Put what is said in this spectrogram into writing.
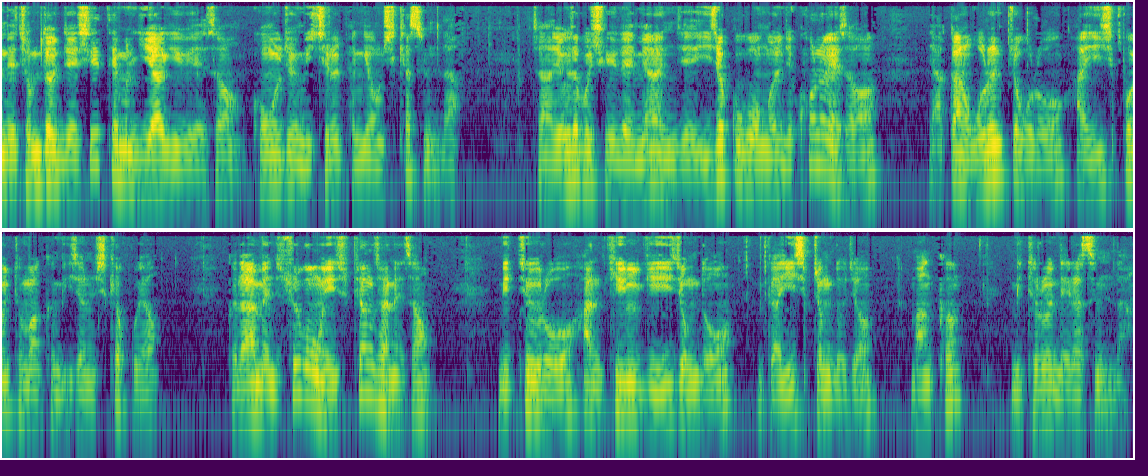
근데 좀 더 이제 시스템을 이해하기 위해서 공을 좀 위치를 변경을 시켰습니다. 자, 여기서 보시게 되면 이제 이적구 공을 이제 코너에서 약간 오른쪽으로 한 20포인트만큼 이전을 시켰고요. 그 다음에 이제 술공의 수평선에서 밑으로 한 길기 이 정도, 그러니까 20 정도죠. 만큼 밑으로 내렸습니다.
